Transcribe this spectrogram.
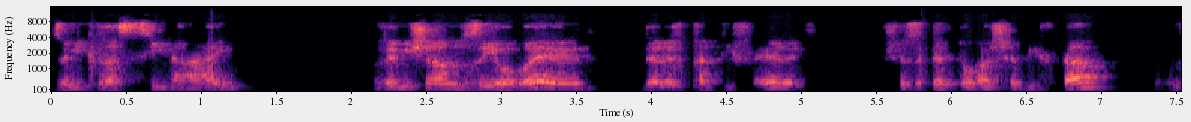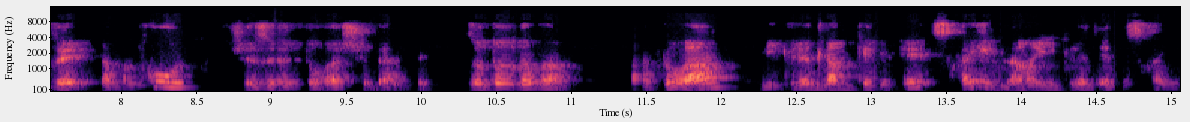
זה נקרא סיני, ומשם זה יורד דרך התפארת, שזה תורה שבכתב, והמלכות, שזה תורה שבעל פה. זה אותו דבר. התורה נקראת גם כן עץ חיים. למה היא נקראת עץ חיים?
